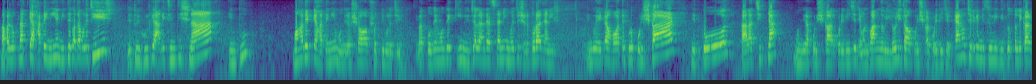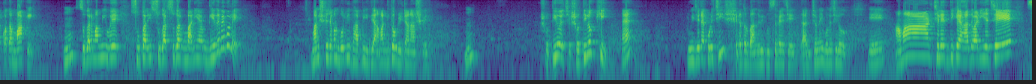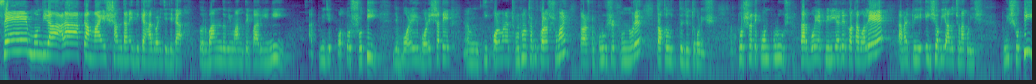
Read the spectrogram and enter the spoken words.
বাবা লোকনাথকে হাতে নিয়ে মিথ্যে কথা বলেছিস যে তুই হুলকে আগে চিনতিস না, কিন্তু মহাদেবকে হাতে নিয়ে মন্দিরা সব সত্যি বলেছে। এবার তোদের মধ্যে কি মিউচুয়াল আন্ডারস্ট্যান্ডিং হয়েছে সেটা তোরা জানিস। কিন্তু এটা হওয়াতে পুরো পরিষ্কার যে তোর কালা মন্দিরা পরিষ্কার করে দিয়েছে, যেমন বান্ধবী ললিতাও পরিষ্কার করে দিয়েছে। কেন ছেলেকে মিসিউ লিখবি? তোর তো লেখার কথা মাকে। হুম? সুগার মাম্মি হয়ে সুপারি সুগার সুগার বানিয়ে দিয়ে দেবে বলে? মানুষকে যখন বলবি, ভাববি যে আমার দিকেও রিটার্ন আসবে। হুম? সতী হয়েছে, সতী লক্ষ্মী হ্যাঁ? তুই যেটা করেছিস, সেটা তোর বান্ধবী বুঝতে পেরেছে। তার জন্যই বলেছিল যে, আমার ছেলের দিকে হাত বাড়িয়েছে। সেম মন্দিরা আর একটা মায়ের সন্তানের দিকে হাত বাড়িয়েছে, যেটা তোর বান্ধবী মানতে পারিনি। আর তুই যে কত সতী, যে বরের বরের সাথে কি কর মানে ঠোঁটাঠাপি করার সময় তার একটা পুরুষের ফোন ধরে তাকে উত্তেজিত করিস। তোর সাথে কোন পুরুষ তার বইয়ের পিরিয়ডের কথা বলে? তার মানে তুই এইসবই আলোচনা করিস। তুই সতী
